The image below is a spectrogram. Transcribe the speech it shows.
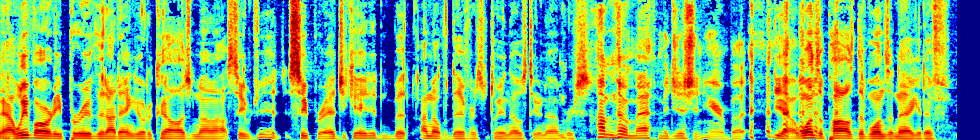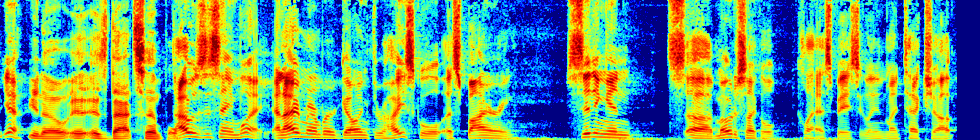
Now we've already proved that I didn't go to college and I'm not super ed- super educated, but I know the difference between those two numbers. I'm no math magician here, but yeah, one's a positive, one's a negative. yeah, You know, it, it's that simple. I was the same way. And I remember going through high school, aspiring, sitting in uh, motorcycle class, basically in my tech shop,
